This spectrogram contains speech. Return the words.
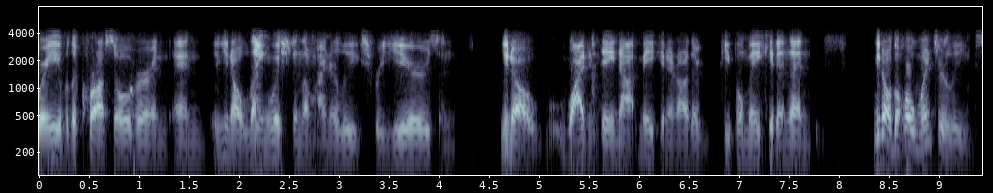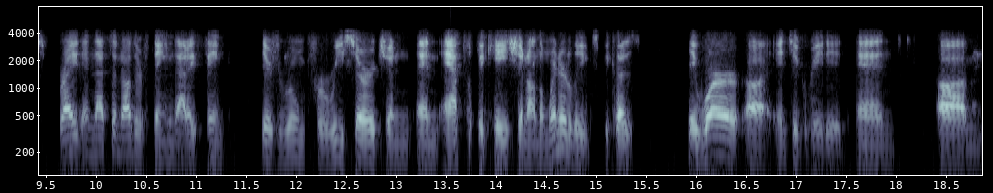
were able to cross over and, and you know, languished in the minor leagues for years. And, you know, why did they not make it and other people make it? And then, you know, the whole winter leagues, right? And that's another thing that I think there's room for research and, and amplification on the winter leagues because – they were uh, integrated, and um,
